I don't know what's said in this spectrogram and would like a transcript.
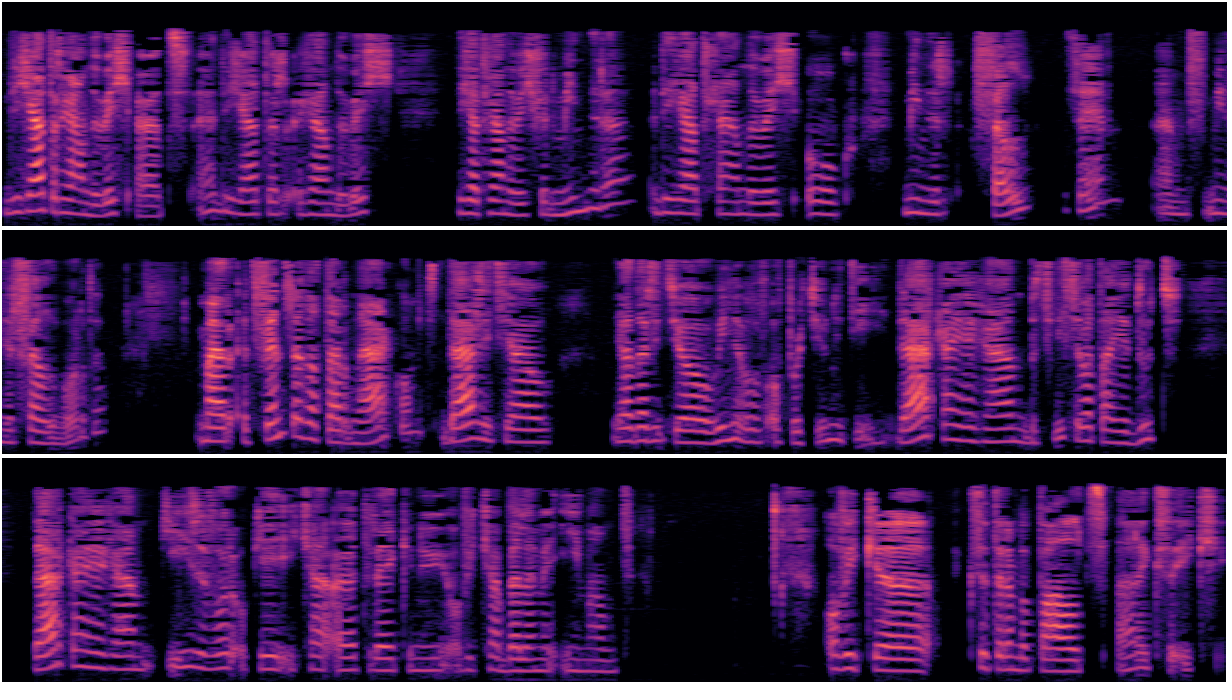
die gaat er gaandeweg uit. Hè, die gaat er gaandeweg die gaat gaandeweg verminderen. Die gaat gaandeweg ook minder fel zijn en minder fel worden. Maar het venster dat daarna komt, daar zit jouw, ja, daar zit jouw window of opportunity. Daar kan je gaan beslissen wat dat je doet. Daar kan je gaan kiezen voor, oké, ik ga uitreiken nu, of ik ga bellen met iemand. Of ik, uh, ik zet er een bepaald, uh, ik, ik,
